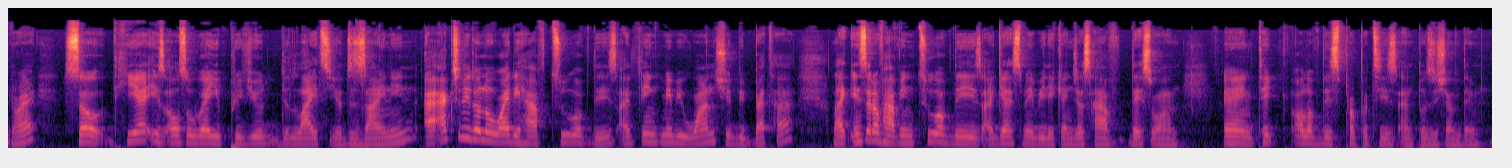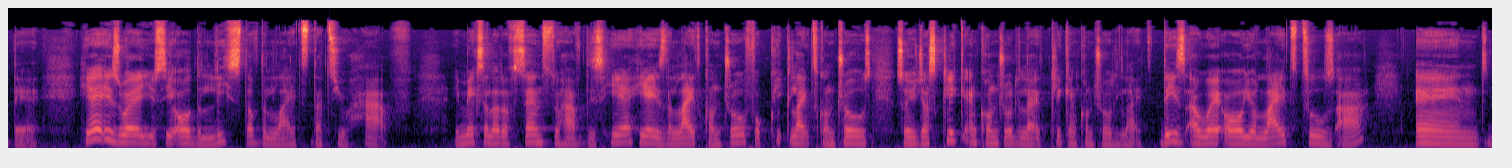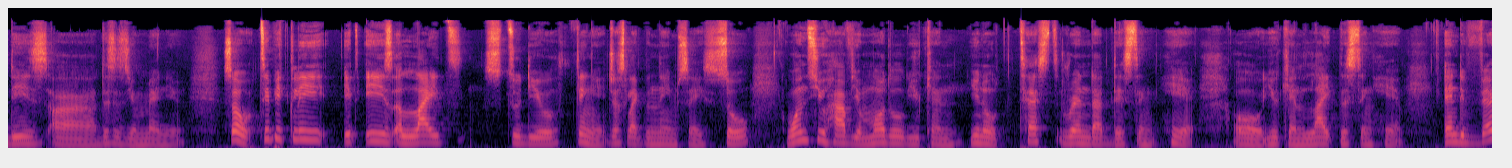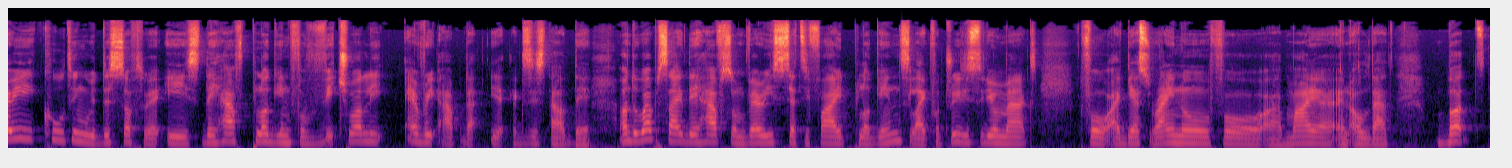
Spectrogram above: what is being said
right? So here is also where you preview the lights you're designing. I actually don't know why they have two of these. I think maybe one should be better. Like instead of having two of these i guess maybe they can just have this one and take all of these properties and position them there. Here is where you see all the list of the lights that you have. It makes a lot of sense to have this here. Here is the light control for quick light controls. So you just click and control the light, click and control the light. These are where all your light tools are and these are this is your menu. So typically it is a light studio thingy just like the name says so once you have your model you can you know test render this thing here or you can light this thing here and the very cool thing with this software is they have plugin for virtually every app that exists out there on the website they have some very certified plugins like for 3d studio max for i guess rhino for uh, maya and all that but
